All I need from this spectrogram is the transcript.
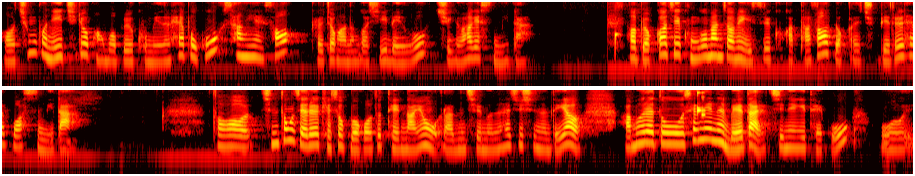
어, 충분히 치료 방법을 고민을 해보고 상의해서 결정하는 것이 매우 중요하겠습니다. 몇 가지 궁금한 점이 있을 것 같아서 몇 가지 준비를 해보았습니다. 저 진통제를 계속 먹어도 되나요? 라는 질문을 해주시는데요. 아무래도 생리는 매달 진행이 되고 뭐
